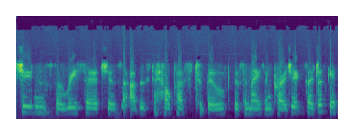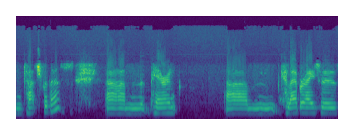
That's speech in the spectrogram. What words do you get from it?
students, for researchers, for others to help us to build this amazing project. So just get in touch with us, um, parents, um, collaborators.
